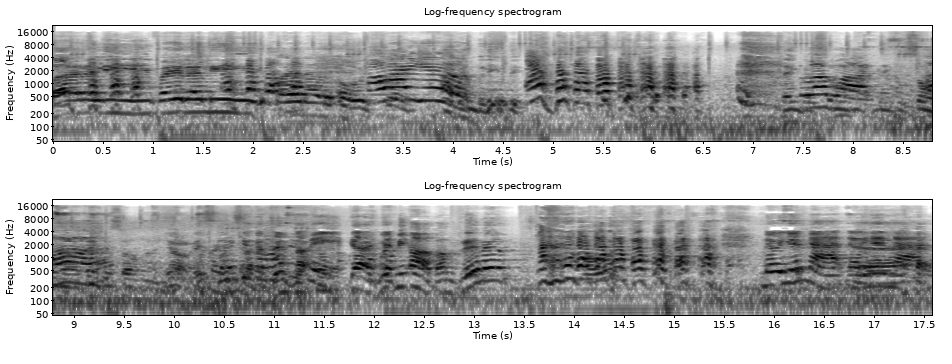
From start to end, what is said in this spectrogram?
Finally! Finally, finally. Oh, How shit. are you? I can't believe it. Thank you so much. Thank you so much. Ah. Thank you so much. Yo, this looks like a dream time. me. Guys, wake me up. I'm dreaming. No, you're not. No, you're not.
